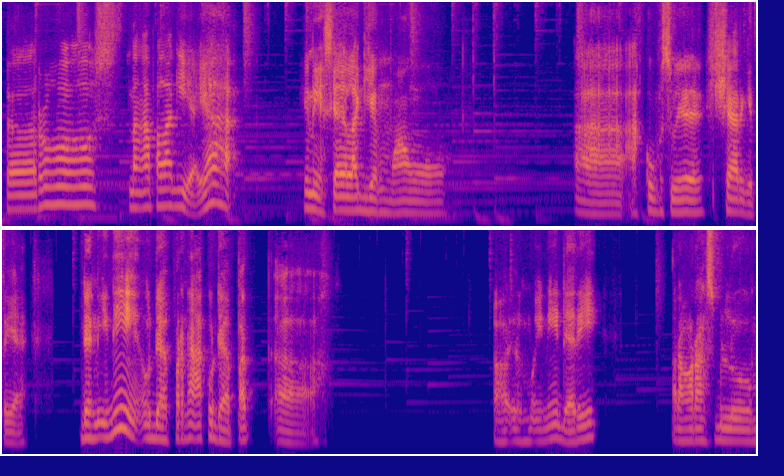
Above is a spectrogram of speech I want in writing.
terus tentang apa lagi ya? Ya ini sekali lagi yang mau uh, aku sebenarnya share gitu ya. Dan ini udah pernah aku dapat uh, uh, ilmu ini dari orang-orang sebelum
